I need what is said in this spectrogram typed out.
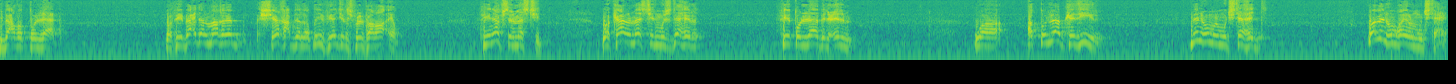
لبعض الطلاب. وفي بعد المغرب الشيخ عبد اللطيف يجلس في الفرائض في نفس المسجد. وكان المسجد مزدهر في طلاب العلم. والطلاب كثير. منهم المجتهد ومنهم غير المجتهد.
